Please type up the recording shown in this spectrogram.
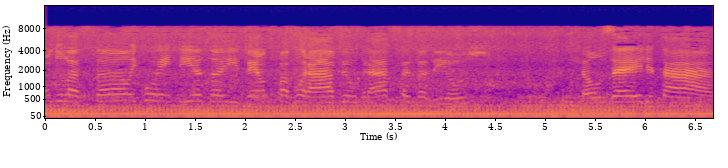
Ondulação e correnteza e vento favorável, graças a Deus. Então o Zé, ele tá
